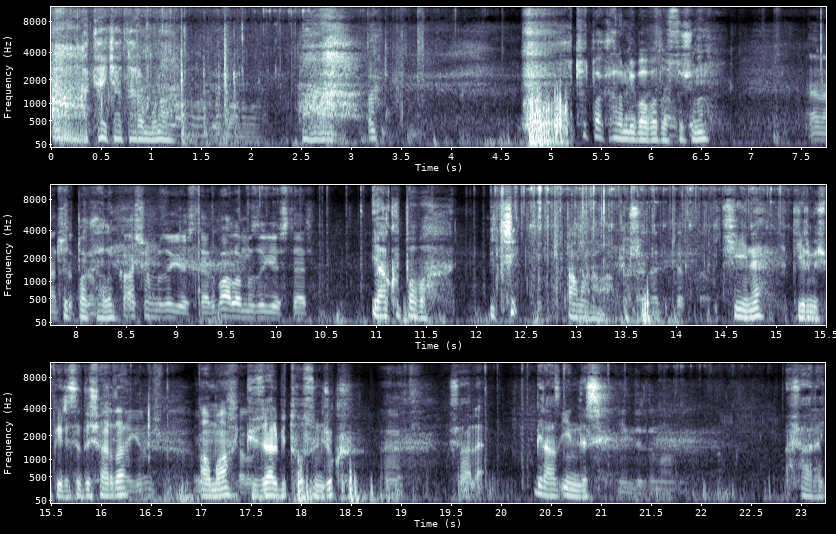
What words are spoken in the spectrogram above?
Aa, tek atarım buna. Ah. Tut bakalım bir baba dostu şunu. Hemen Tut bakalım. Kaşımızı göster, balımızı göster. Yakup baba. iki aman aman dur. Şöyle dikkat. İki iğne girmiş birisi dışarıda. Girmiş mi? Ama maşallah. güzel bir tosuncuk. Evet, Şöyle biraz indir. indirdim abi. Şöyle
